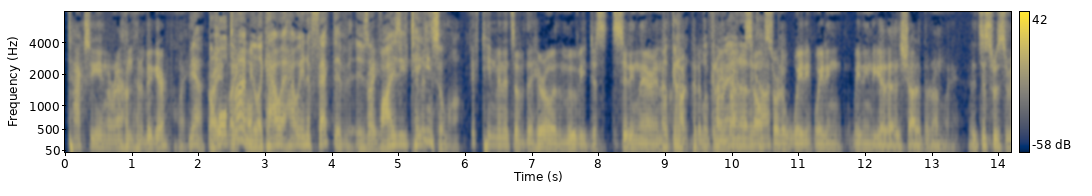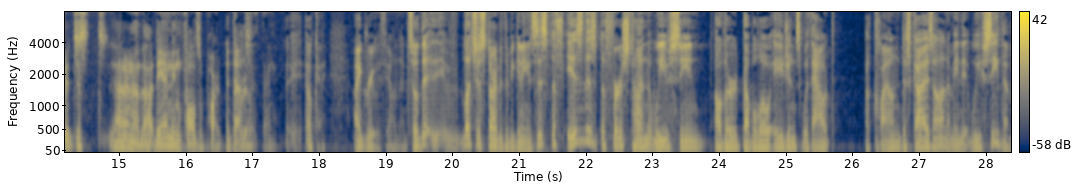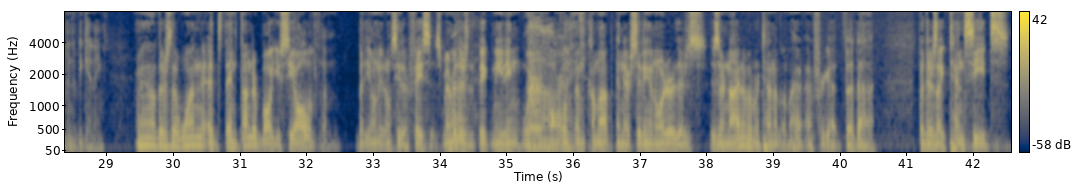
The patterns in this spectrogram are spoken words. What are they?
taxiing around in a big airplane. yeah the right? whole time all- you're like how how ineffective is Right. it? Why is he taking so long? 15 minutes of the hero of the movie just sitting there in Looking a cockpit of a plane by around out of the himself, sort of waiting, waiting, waiting to get a shot at the runway. It just was, it just, I don't know. The, the ending falls apart. It I does. really think. Uh, Okay, I agree with you on that. So the, let's just start at the beginning. Is this the is this the first time that we've seen other 00 agents without a clown disguise on? I mean, it, we see them in the beginning. Well, there's the one, it's in Thunderball, you see all of them, but you only don't see their faces. Remember, there's the big meeting where Ah, all right. of them come up and they're sitting in order. There's, is there nine of them or 10 of them? I, I forget. But, uh, but there's like 10 seats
